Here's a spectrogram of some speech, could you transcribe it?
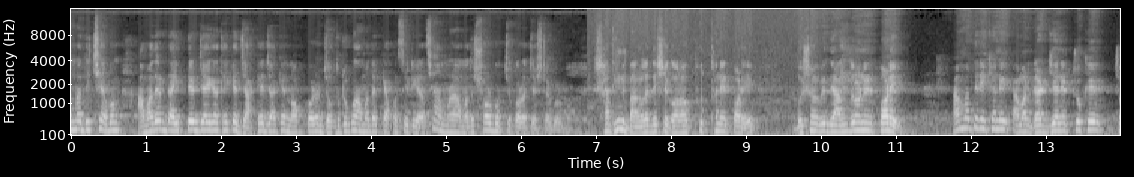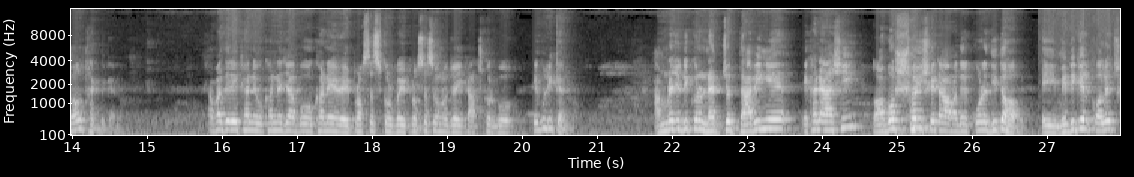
আমরা দিচ্ছি এবং আমাদের দায়িত্বের জায়গা থেকে যাকে যাকে নক করার যতটুকু আমাদের ক্যাপাসিটি আছে, আমরা আমাদের সর্বোচ্চ করার চেষ্টা করব। স্বাধীন বাংলাদেশে গণ অভ্যুত্থানের পরে, বৈষম্যবিরোধী আন্দোলনের পরে, আমাদের এখানে আমার গার্জিয়ানের চোখে জল থাকবে কেন? আমাদের এখানে, ওখানে যাব, ওখানে এই প্রসেস করব, এই প্রসেস অনুযায়ী কাজ করব, এগুলি কেন? আমরা যদি কোনো ন্যায্য দাবি নিয়ে এখানে আসি, তো অবশ্যই সেটা আমাদের করে দিতে হবে। এই মেডিকেল কলেজ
